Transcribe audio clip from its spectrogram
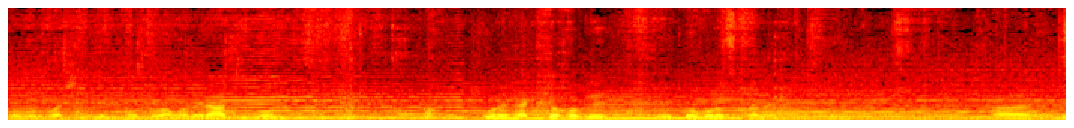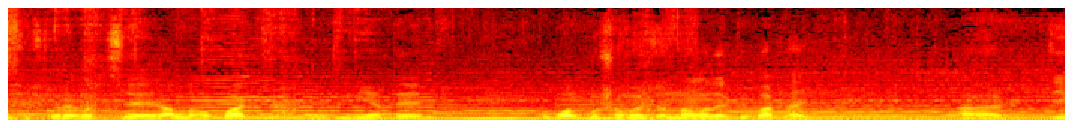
কবরবাসীদের মতো আমাদের আজীবন করে থাকতে হবে এই কবরস্থানে। আর বিশেষ করে হচ্ছে আল্লাহ পাক এই দুনিয়াতে খুব অল্প সময়ের জন্য আমাদেরকে পাঠায়। আর যে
